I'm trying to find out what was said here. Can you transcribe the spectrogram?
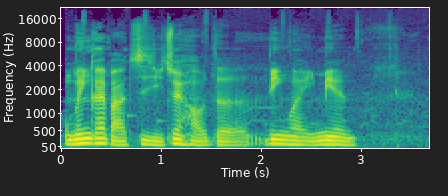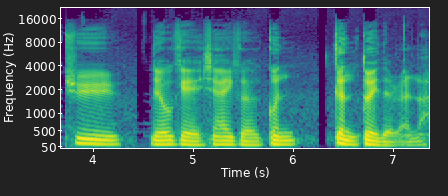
我们应该把自己最好的另外一面，去留给下一个更更对的人啊。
